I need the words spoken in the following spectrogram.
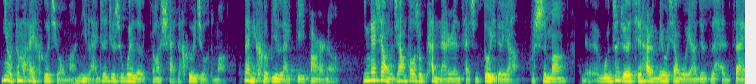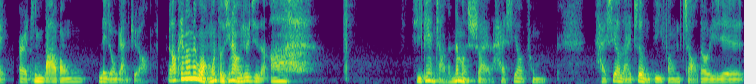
你有这么爱喝酒吗？你来这就是为了摇骰子喝酒的吗？那你何必来 gay bar 呢？应该像我这样到处看男人才是对的呀，不是吗？我就觉得其他人没有像我一样，就是很在耳听八方那种感觉啊。然后看到那个网红走进来，我就觉得啊，即便长得那么帅了，还是要从，还是要来这种地方找到一些，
